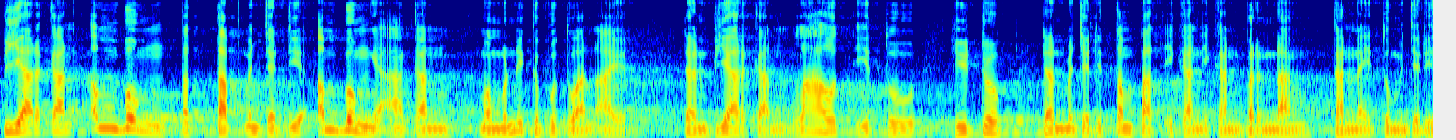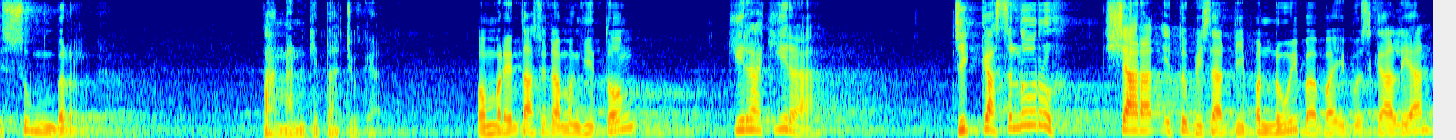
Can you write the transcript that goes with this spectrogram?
biarkan embung tetap menjadi embung yang akan memenuhi kebutuhan air dan biarkan laut itu hidup dan menjadi tempat ikan-ikan berenang karena itu menjadi sumber pangan kita juga. Pemerintah sudah menghitung kira-kira jika seluruh syarat itu bisa dipenuhi Bapak Ibu sekalian,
